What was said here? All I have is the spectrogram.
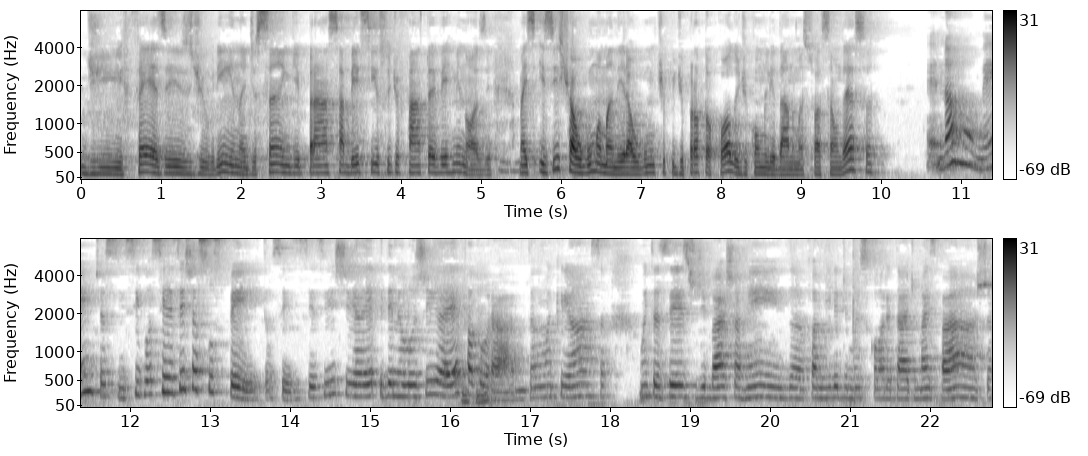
de fezes, de urina, de sangue para saber se isso de fato é verminose. Uhum. Mas existe alguma maneira, algum tipo de protocolo de como lidar numa situação dessa? É, normalmente, assim, se você existe a suspeita, ou seja, se existe a epidemiologia é uhum. favorável, então uma criança, muitas vezes de baixa renda, família de uma escolaridade mais baixa,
